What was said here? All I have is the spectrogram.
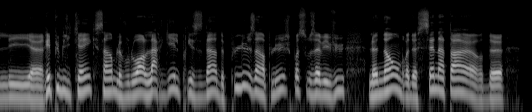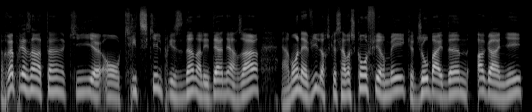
les républicains qui semblent vouloir larguer le président de plus en plus. Je ne sais pas si vous avez vu le nombre de sénateurs, de représentants qui ont critiqué le président dans les dernières heures. à mon avis, lorsque ça va se confirmer que Joe Biden a gagné,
